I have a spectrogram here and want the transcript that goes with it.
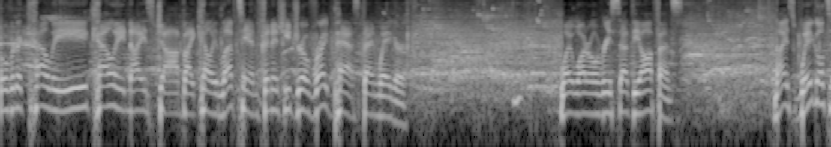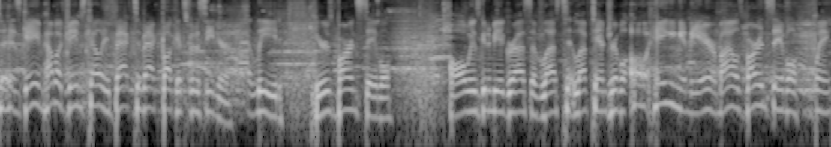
Over to Kelly. Kelly, nice job by Kelly. Left hand finish. He drove right past Ben Wager. Whitewater will reset the offense. Nice wiggle to his game. How about James Kelly? Back-to-back -back buckets for the senior. Lead. Here's Barnstable. Always going to be aggressive. Left, left hand dribble. Oh, hanging in the air. Miles Barnstable. Wing.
